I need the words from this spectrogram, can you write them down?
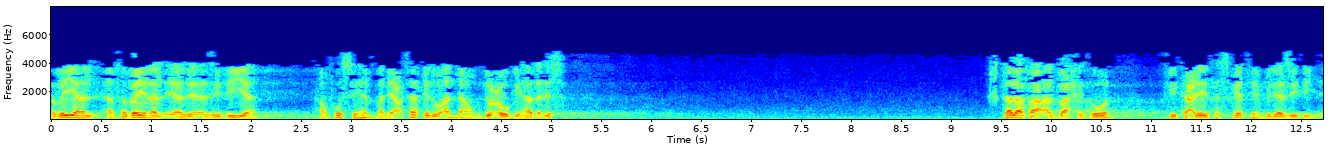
فبين فبين اليزيدية أنفسهم من يعتقد أنهم دعوا بهذا الاسم. اختلف الباحثون في تعليل تسميتهم باليزيدية.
